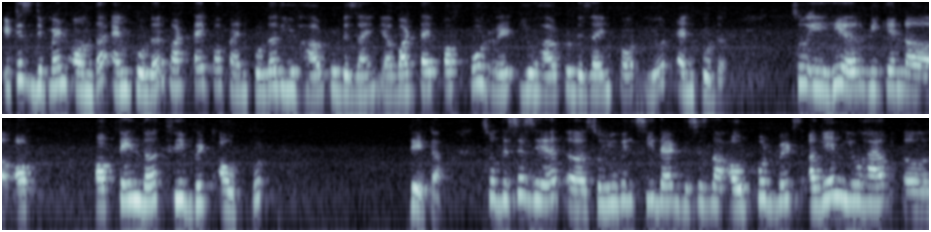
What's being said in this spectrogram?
it is depend on the encoder what type of encoder you have to design yeah, what type of code rate you have to design for your encoder so here we can uh, obtain the 3 bit output data so this is here uh, so you will see that this is the output bits. Again you have uh,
